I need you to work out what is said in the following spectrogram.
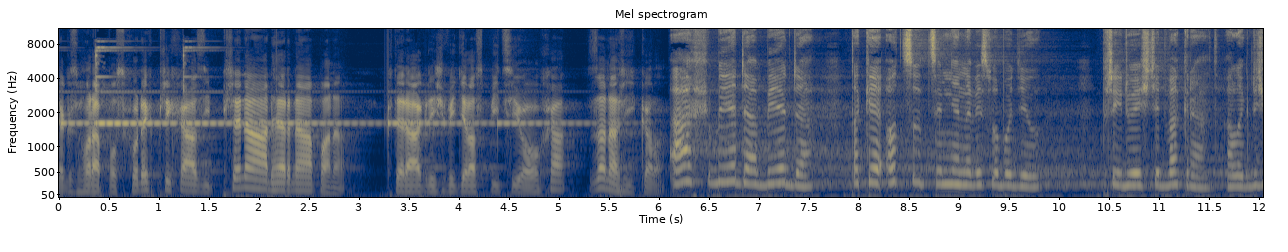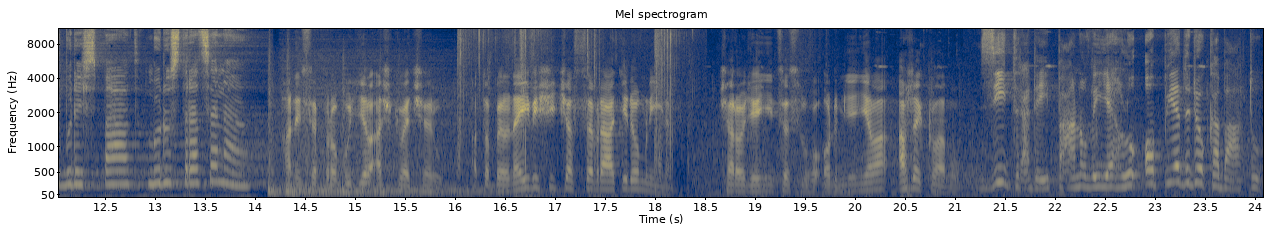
jak z hora po schodech přichází přenádherná pana, která, když viděla spícího hocha, zanaříkala. Ach, běda, běda, také odsud si mě nevysvobodil. Přijdu ještě dvakrát, ale když budeš spát, budu ztracená. Hany se probudil až k večeru a to byl nejvyšší čas se vrátit do mlýna. Čarodějnice sluhu odměnila a řekla mu. Zítra dej pánovi jehlu opět do kabátu.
